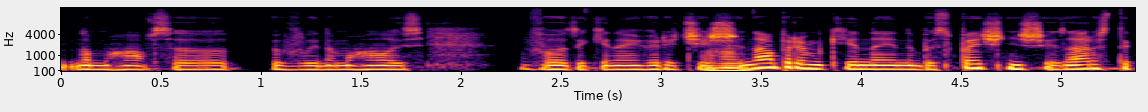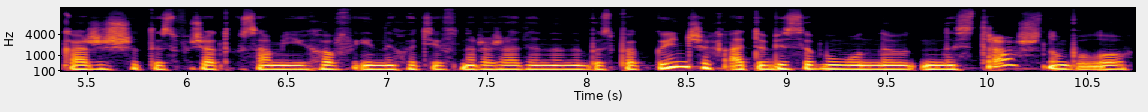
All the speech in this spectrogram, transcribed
намагався, ви намагались. В такі найгарячіші ага. напрямки, найнебезпечніші. І зараз ти кажеш, що ти спочатку сам їхав і не хотів наражати на небезпеку інших, а тобі самому не не страшно було?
